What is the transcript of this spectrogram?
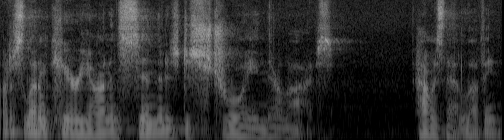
I'll just let them carry on in sin that is destroying their lives. How is that loving?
